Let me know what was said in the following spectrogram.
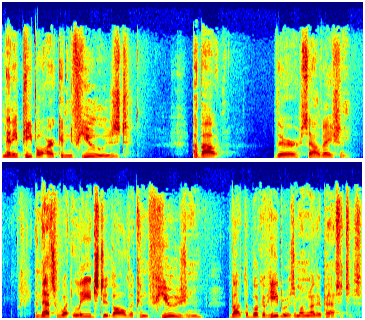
Many people are confused about their salvation. And that's what leads to all the confusion about the book of Hebrews, among other passages.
